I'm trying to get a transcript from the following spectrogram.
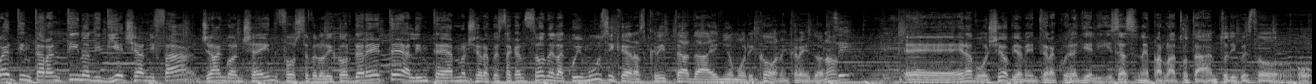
Quentin Tarantino di dieci anni fa, Django Unchained, forse ve lo ricorderete, all'interno c'era questa canzone la cui musica era scritta da Ennio Morricone, credo, no? Sì. Eh, e la voce ovviamente era quella di Elisa, se ne è parlato tanto di questo oh,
